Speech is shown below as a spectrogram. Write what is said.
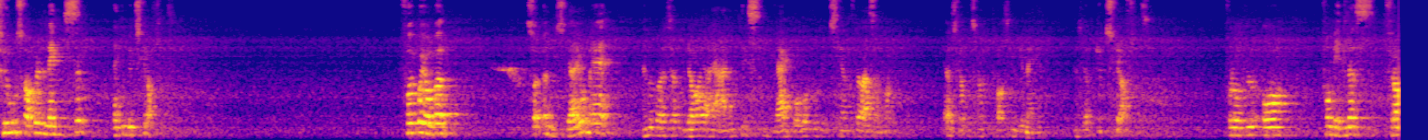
Tro skaper lengsel etter Guds kraft. For på jobben så ønsker jeg jo mer enn å bare si at ja, jeg er en kristen. Jeg går på gudstjeneste hver søndag. Jeg ønsker at det skal tas mye lenger. Jeg ønsker at Guds kraft får lov til å formidles fra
